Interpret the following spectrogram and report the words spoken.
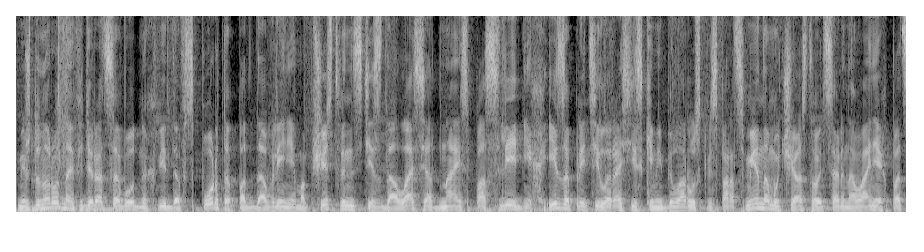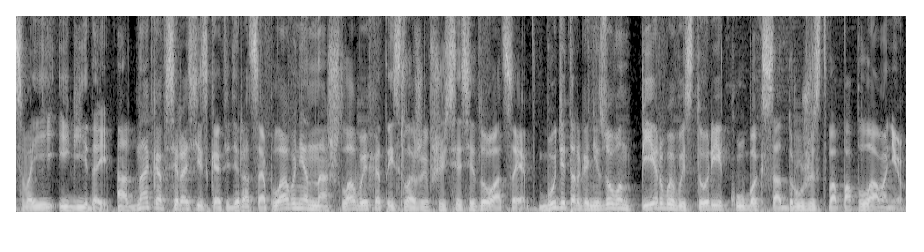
Международная федерация водных видов спорта под давлением общественности сдалась одна из последних и запретила российским и белорусским спортсменам участвовать в соревнованиях под своей эгидой. Однако Всероссийская федерация плавания нашла выход из сложившейся ситуации. Будет организован первый в истории Кубок Содружества по плаванию.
